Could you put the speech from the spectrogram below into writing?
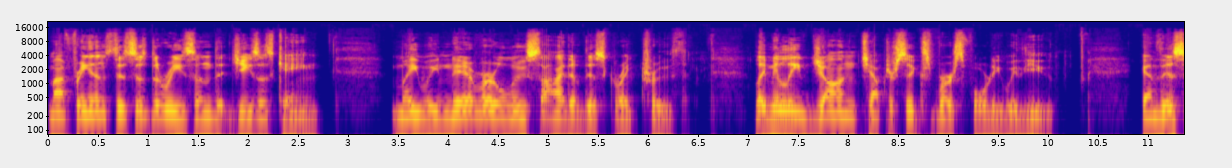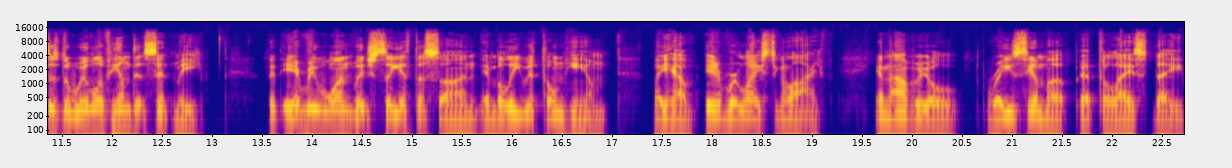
My friends, this is the reason that Jesus came. May we never lose sight of this great truth. Let me leave John chapter 6 verse 40 with you. And this is the will of him that sent me, that every one which seeth the Son and believeth on him may have everlasting life, and I will raise him up at the last day.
